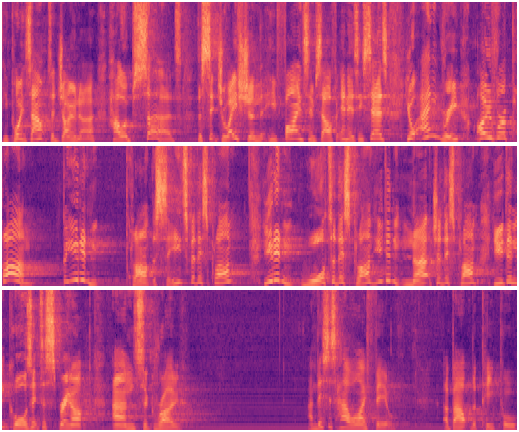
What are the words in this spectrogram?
He points out to Jonah how absurd the situation that he finds himself in is. He says, You're angry over a plant, but you didn't plant the seeds for this plant. You didn't water this plant. You didn't nurture this plant. You didn't cause it to spring up and to grow. And this is how I feel about the people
